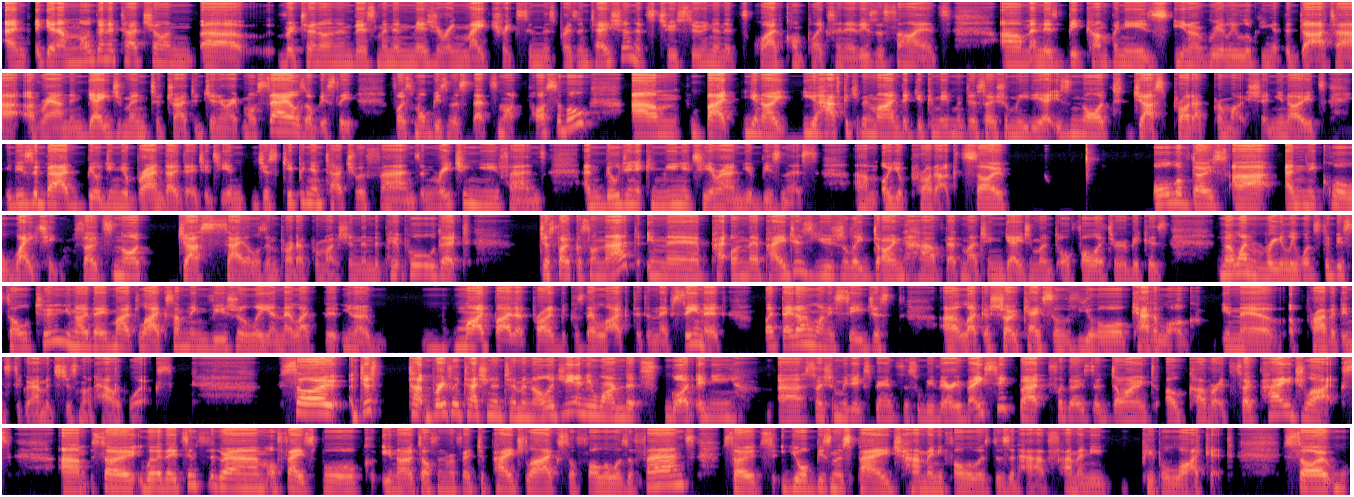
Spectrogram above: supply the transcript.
And again, I'm not going to touch on uh, return on investment and measuring matrix in this presentation. It's too soon and it's quite complex and it is a science. Um, and there's big companies, you know, really looking at the data around engagement to try to generate more sales. Obviously, for a small business, that's not possible. Um, but, you know, you have to keep in mind that your commitment to social media is not just product promotion. You know, it's, it is about building your brand identity and just keeping in touch with fans and reaching new fans and building a community around your business um, or your product. So all of those are an equal weighting. So it's not just sales and product promotion. And the people that just focus on that in their on their pages usually don't have that much engagement or follow through because no one really wants to be sold to. You know, they might like something visually and they like the you know, might buy that product because they liked it and they've seen it, but they don't want to see just uh, like a showcase of your catalog in their private Instagram. It's just not how it works. So just t- briefly touching on terminology, anyone that's got any uh, social media experience, this will be very basic, but for those that don't, I'll cover it. So page likes. Um, so whether it's Instagram or Facebook, you know, it's often referred to page likes or followers or fans. So it's your business page. How many followers does it have? How many people like it? So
